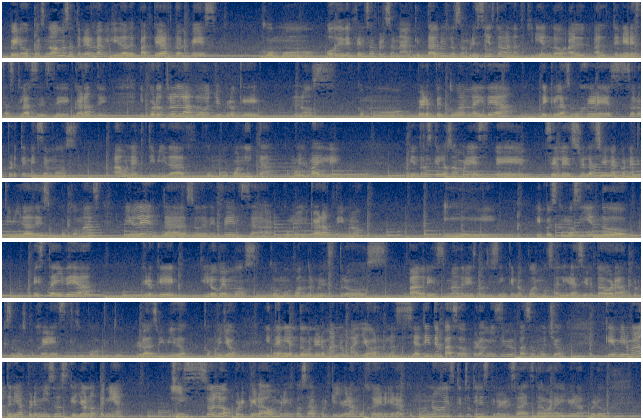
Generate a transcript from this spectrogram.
pero pues no vamos a tener la habilidad de patear tal vez como o de defensa personal que tal vez los hombres sí estaban adquiriendo al, al tener estas clases de karate. Y por otro lado, yo creo que nos como perpetúan la idea de que las mujeres solo pertenecemos a una actividad como bonita, como el baile, mientras que los hombres eh, se les relaciona con actividades un poco más violentas o de defensa, como el karate, ¿no? Y, y pues como siguiendo esta idea, creo que lo vemos como cuando nuestros padres, madres nos dicen que no podemos salir a cierta hora porque somos mujeres, que supongo que tú lo has vivido como yo, y teniendo un hermano mayor, no sé si a ti te pasó, pero a mí sí me pasó mucho, que mi hermano tenía permisos que yo no tenía. Y solo porque era hombre, o sea, porque yo era mujer, era como, no, es que tú tienes que regresar a esta hora. Y yo era, pero,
